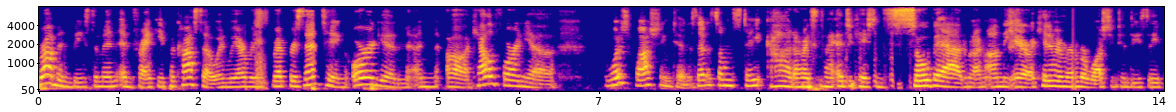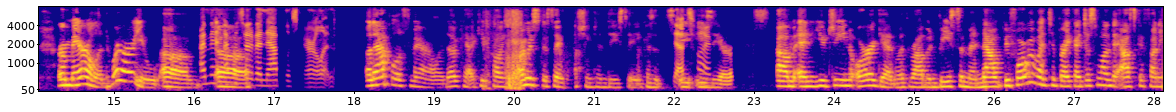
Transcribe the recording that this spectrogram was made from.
Robin Bieseman and Frankie Picasso. And we are re- representing Oregon and uh, California. Where's Washington? Is that its own state? God, my, my education's so bad when I'm on the air. I can't even remember Washington, D.C. or Maryland. Where are you? Uh, I'm, in, I'm outside of Annapolis, Maryland. Annapolis, Maryland. Okay, I keep calling. I'm just going to say Washington D.C. because it's e- easier. Um, and Eugene, Oregon, with Robin Bieseman. Now, before we went to break, I just wanted to ask a funny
